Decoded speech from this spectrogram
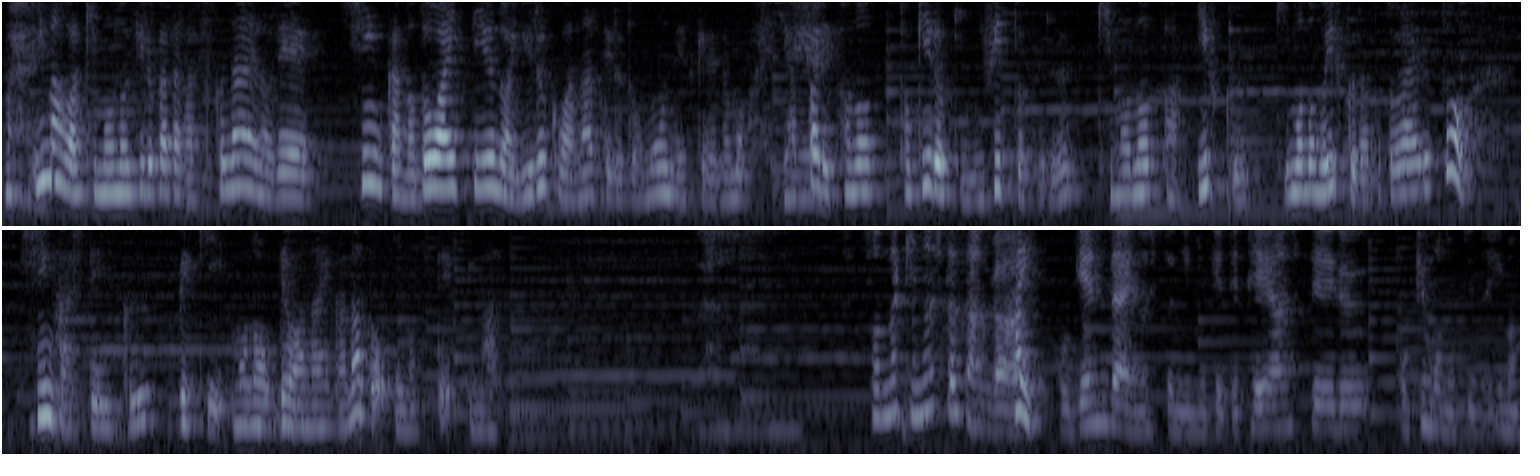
まあはい今は着物を着る方が少ないので進化の度合いっていうのは緩くはなってると思うんですけれどもやっぱりその時々にフィットする着物あ衣服着物も衣服だと捉えると進化していくべきものではないかなと思っています。そんな木下さんが、はい。こう現代の人に向けて提案しているお着物っていうのは今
